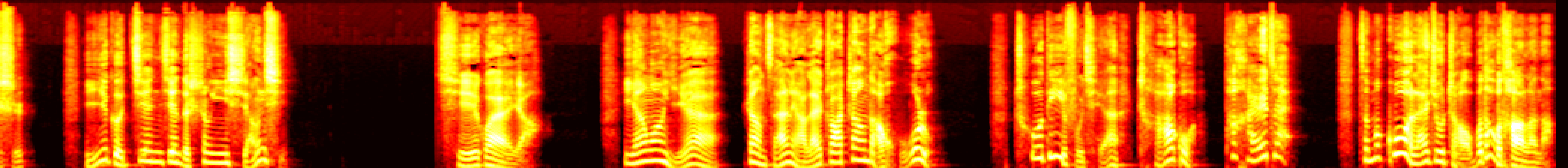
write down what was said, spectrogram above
时，一个尖尖的声音响起：“奇怪呀，阎王爷让咱俩来抓张大葫芦，出地府前查过，他还在，怎么过来就找不到他了呢？”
